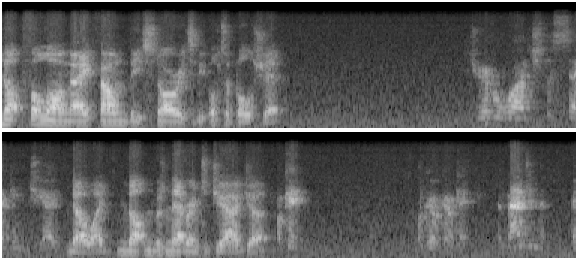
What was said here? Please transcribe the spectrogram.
Not for long. I found the story to be utter bullshit. Did you ever watch the second GI? No, I not was never into GI Joe. Okay. Okay, okay, okay. Imagine a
